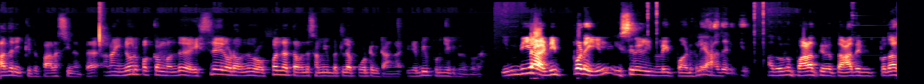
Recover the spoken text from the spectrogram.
ஆதரிக்குது பாலஸ்தீனத்தை. ஆனால் இன்னொரு பக்கம் வந்து இஸ்ரேலோட வந்து ஒரு ஒப்பந்தத்தை வந்து சமீபத்தில் போட்டுக்கிட்டாங்க. இது எப்படி புரிஞ்சுக்கிறது இந்தியா அடிப்படையில் இஸ்ரேலின் நிலைப்பாடுகளை ஆதரிக்குது. அது ஒன்றும் பாலத்தீனத்தை ஆதரிப்பதாக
